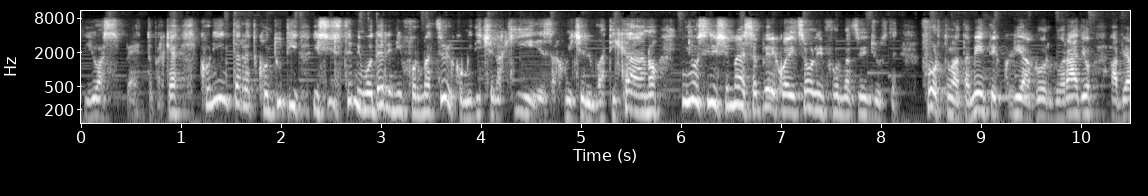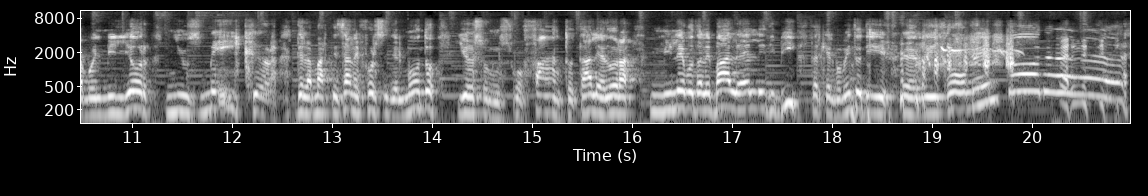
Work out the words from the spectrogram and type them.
io aspetto, perché con internet, con tutti i sistemi moderni di informazione, come dice la Chiesa, come dice il Vaticano, non si riesce mai a sapere quali sono le informazioni giuste. Fortunatamente qui a Gorgo Radio abbiamo il miglior newsmaker della Martesana e forse del mondo, io sono un suo fan totale, allora mi levo dalle balle LDB perché è il momento di Enrico Mentone!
